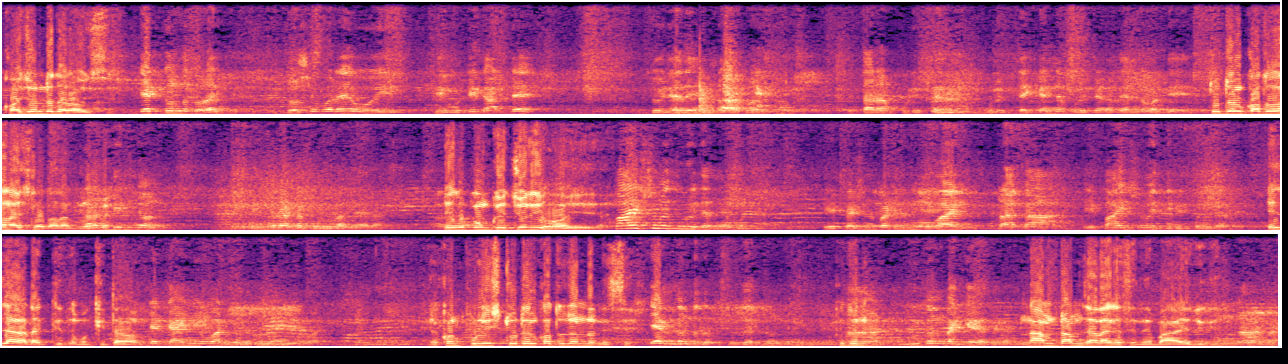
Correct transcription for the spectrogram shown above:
কয়জনটা ধরা হয়েছে? একজন ধরাইছে দোষে পরে ওই সিকিউরিটি গার্ডে দুইটা হ্যান্ড ওভার করে তারা পুলিশ পুলিশ থেকে এনে পুলিশ টাকা হ্যান্ড ওভার দিয়ে। টোটাল কতজন আসলো তারা গ্রুপে তিনজন। তিনজন একটা গ্রুপ আছে এরা। এরকম কিছু যদি হয়? পাঁচ সময় ঘুরে যাচ্ছে আমার এই পেশেন্ট পার্টির মোবাইল টাকা এই পাঁচ সময় দিবি তুমি যাবে এই জায়গাটা কি তোমার কি তা- এটা গাইনি ওয়ার্ড এখন পুলিশ টোটাল কতজন নিচ্ছে একজন তো একজন নাম টাম জানা গেছে না বা এদিকে। না না না।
